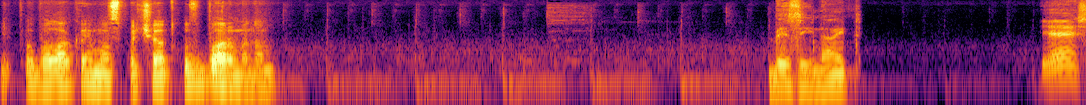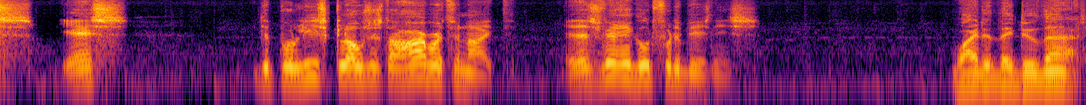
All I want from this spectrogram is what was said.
І побалакаємо спочатку з барменом. Busy night? Yes, yes. The police closes the harbor tonight. It is very good for the business. Why did they do that?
